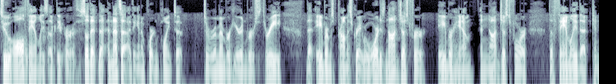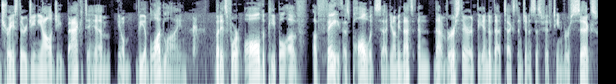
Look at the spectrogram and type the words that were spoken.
to all families of the earth. So that, the, and that's a, I think an important point to to remember here in verse 3 that Abram's promised great reward is not just for Abraham and not just for the family that can trace their genealogy back to him, you know, via bloodline, but it's for all the people of of faith, as Paul would said. You know, I mean, that's and that verse there at the end of that text in Genesis 15, verse 6,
